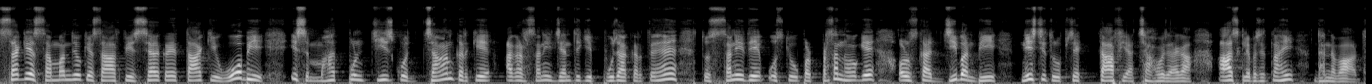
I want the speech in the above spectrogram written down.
सगे संबंधियों के साथ भी शेयर करें, ताकि वो भी इस महत्वपूर्ण चीज़ को जान करके अगर शनि जयंती की पूजा करते हैं तो शनिदेव उसके ऊपर प्रसन्न होंगे और उसका जीवन भी निश्चित रूप से काफ़ी अच्छा हो जाएगा। आज के लिए बस इतना ही। धन्यवाद।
